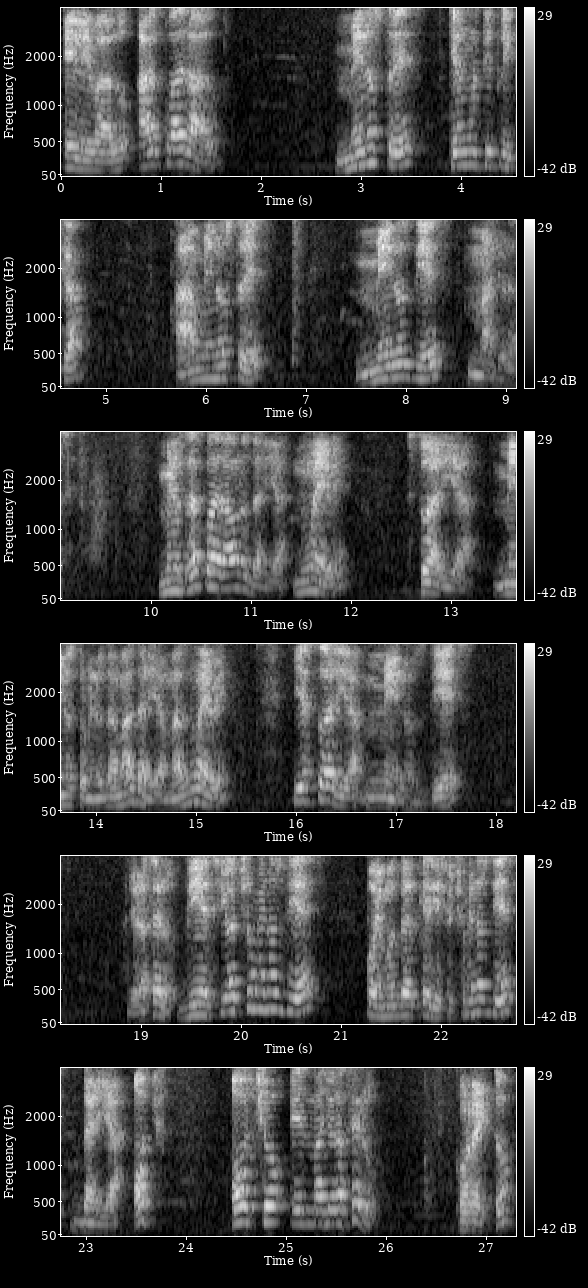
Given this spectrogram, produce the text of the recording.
elevado al cuadrado menos 3 que multiplica a menos 3 menos 10 mayor a 0. Menos 3 al cuadrado nos daría 9. Esto daría menos por menos da más, daría más 9. Y esto daría menos 10 mayor a 0. 18 menos 10, podemos ver que 18 menos 10 daría 8. 8 es mayor a 0. ¿Correcto?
